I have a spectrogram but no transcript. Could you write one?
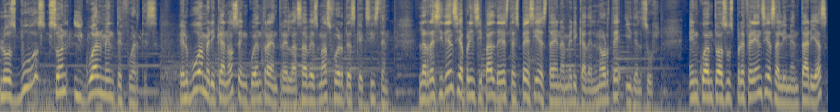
Los búhos son igualmente fuertes. El búho americano se encuentra entre las aves más fuertes que existen. La residencia principal de esta especie está en América del Norte y del Sur. En cuanto a sus preferencias alimentarias,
